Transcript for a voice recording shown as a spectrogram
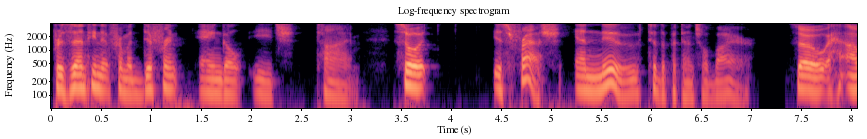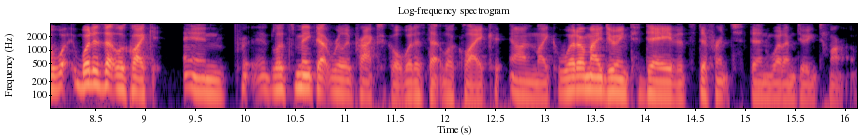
presenting it from a different angle each time. So it is fresh and new to the potential buyer. So, uh, what does that look like? And let's make that really practical. What does that look like on like what am I doing today that's different than what I'm doing tomorrow?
